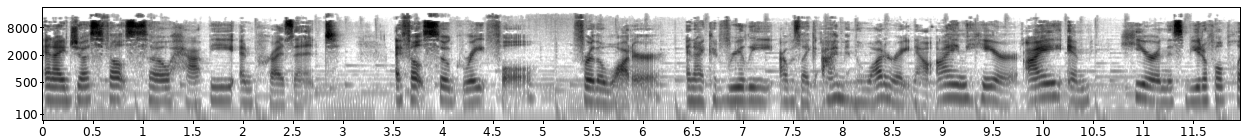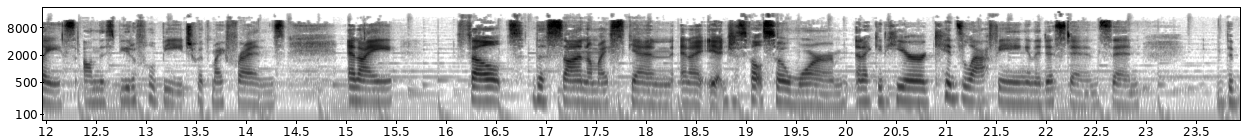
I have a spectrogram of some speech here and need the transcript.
And I just felt so happy and present. I felt so grateful. for the water. And I could really, I was like, I'm in the water right now. I am here. I am here in this beautiful place on this beautiful beach with my friends. And I felt the sun on my skin and I, it just felt so warm. And I could hear kids laughing in the distance and the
